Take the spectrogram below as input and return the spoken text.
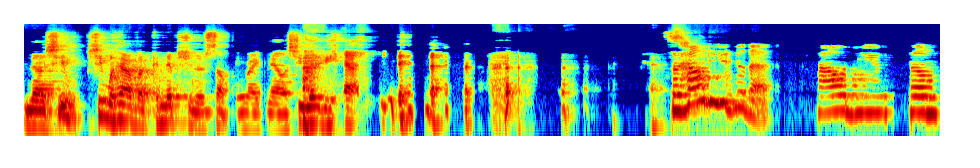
No, she she would have a conniption or something right now. She wouldn't be happy. So how do you do that? How do you come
